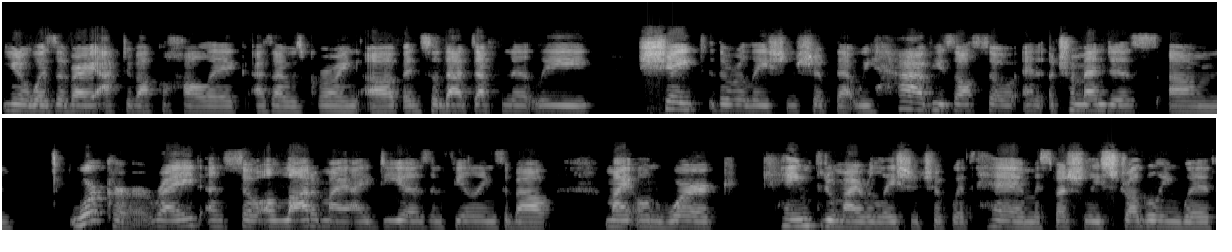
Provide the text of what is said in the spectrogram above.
you know was a very active alcoholic as i was growing up. And so that definitely shaped the relationship that we have. He's also an, a tremendous um, worker, right? And so a lot of my ideas and feelings about my own work came through my relationship with him, especially struggling with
